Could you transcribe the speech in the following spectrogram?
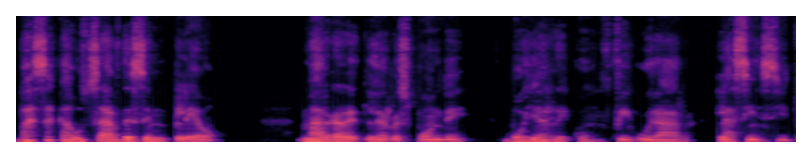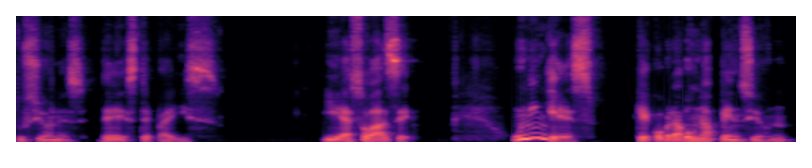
vas a causar desempleo. Margaret le responde, voy a reconfigurar las instituciones de este país. Y eso hace. Un inglés que cobraba una pensión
